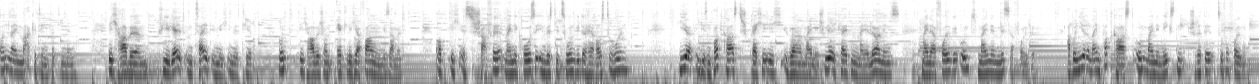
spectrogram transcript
Online-Marketing verdienen. Ich habe viel Geld und Zeit in mich investiert und ich habe schon etliche Erfahrungen gesammelt. Ob ich es schaffe, meine große Investition wieder herauszuholen? Hier in diesem Podcast spreche ich über meine Schwierigkeiten, meine Learnings, meine Erfolge und meine Misserfolge. Abonniere meinen Podcast, um meine nächsten Schritte zu verfolgen.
